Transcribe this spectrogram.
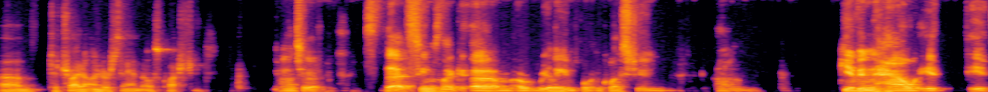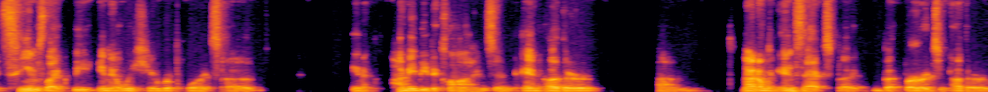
um, to try to understand those questions. Gotcha. That seems like um, a really important question. Um, given how it it seems like we you know we hear reports of you know honeybee declines and and other um, not only insects but but birds and other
